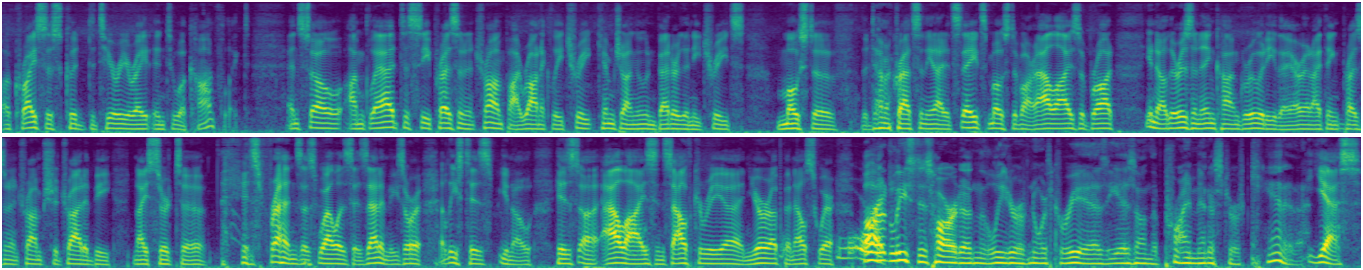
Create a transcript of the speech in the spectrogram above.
a crisis could deteriorate into a conflict. And so I'm glad to see President Trump, ironically, treat Kim Jong un better than he treats most of the Democrats in the United States, most of our allies abroad. You know, there is an incongruity there, and I think President Trump should try to be nicer to his friends as well as his enemies, or at least his, you know, his uh, allies in South Korea and Europe and elsewhere. Or but, at least as hard on the leader of North Korea as he is on the Prime Minister of Canada. Yes,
